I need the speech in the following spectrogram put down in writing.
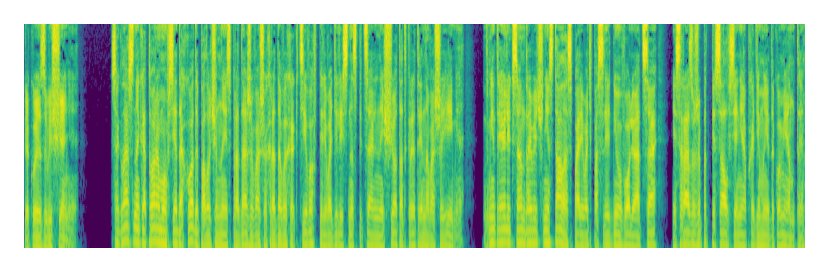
«Какое завещание?» согласно которому все доходы, полученные из продажи ваших родовых активов, переводились на специальный счет, открытый на ваше имя. Дмитрий Александрович не стал оспаривать последнюю волю отца и сразу же подписал все необходимые документы»,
